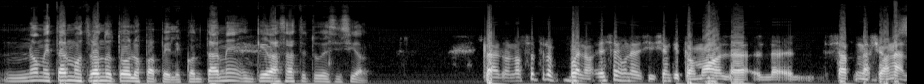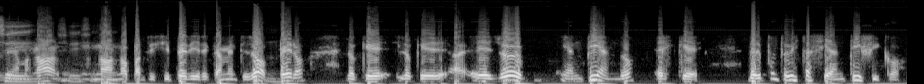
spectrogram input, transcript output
no me están mostrando todos los papeles. Contame en qué basaste tu decisión. Claro, nosotros, bueno, esa es una decisión que tomó la, el SAP nacional, digamos, ¿no? ¿no? No participé directamente yo, pero lo que lo que eh, yo entiendo es que desde el punto de vista científico,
